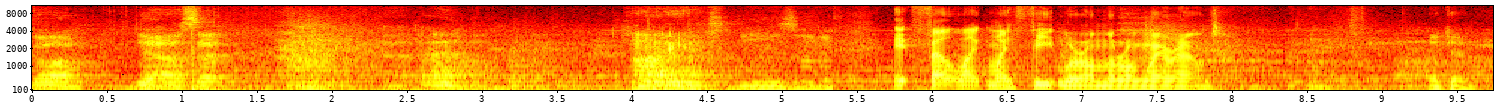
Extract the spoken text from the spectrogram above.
Go on. Yeah, that's it. Ah, yes. Easy. It felt like my feet were on the wrong way around. Okay.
